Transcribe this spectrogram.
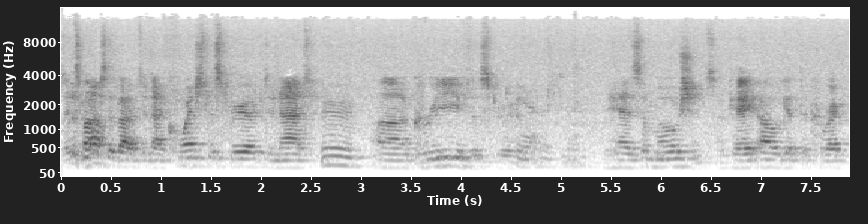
So it talks about do not quench the Spirit, do not mm. uh, grieve the Spirit. It has emotions. Okay, I'll get the correct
